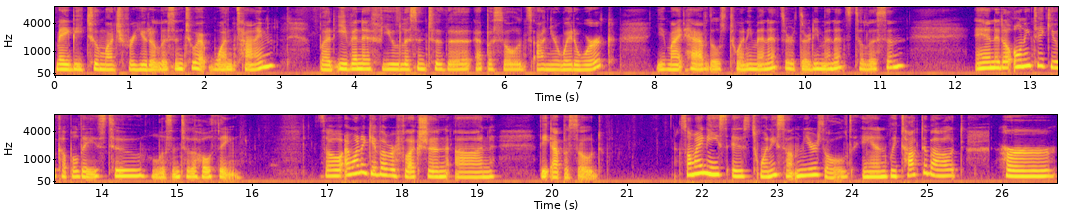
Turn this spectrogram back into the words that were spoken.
may be too much for you to listen to at one time. But even if you listen to the episodes on your way to work, you might have those 20 minutes or 30 minutes to listen. And it'll only take you a couple days to listen to the whole thing. So, I want to give a reflection on the episode. So, my niece is 20 something years old, and we talked about her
